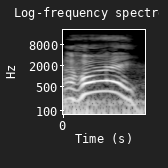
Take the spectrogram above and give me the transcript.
Ahoy!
